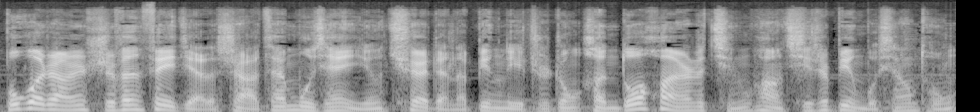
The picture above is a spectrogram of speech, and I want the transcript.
不过让人十分费解的是啊，在目前已经确诊的病例之中，很多患儿的情况其实并不相同。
